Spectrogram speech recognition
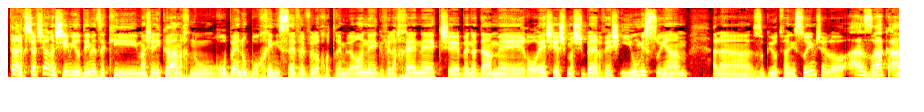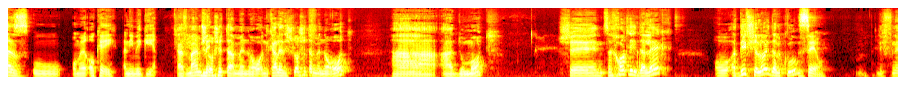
תראה, אני חושב שאנשים יודעים את זה כי מה שנקרא אנחנו רובנו בורחים מסבל ולא חותרים לעונג ולכן אה, כשבן אדם אה, רואה שיש משבר ויש איום מסוים על הזוגיות והנישואים שלו אז רק אז הוא אומר אוקיי אני מגיע. אז מה עם שלושת המנורות נקרא לזה שלושת המנורות האדומות שהן צריכות להידלק, או עדיף שלא יידלקו זהו. לפני,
